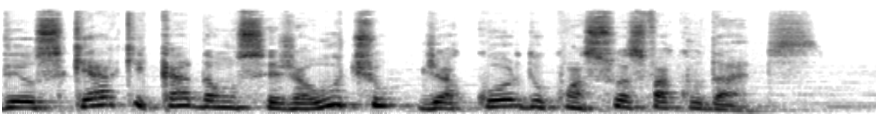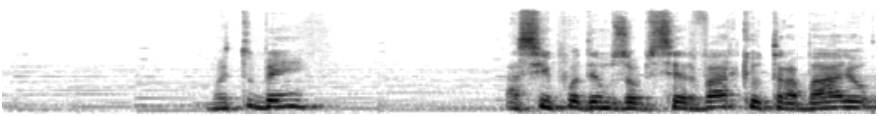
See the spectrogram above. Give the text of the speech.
Deus quer que cada um seja útil de acordo com as suas faculdades. Muito bem. Assim podemos observar que o trabalho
